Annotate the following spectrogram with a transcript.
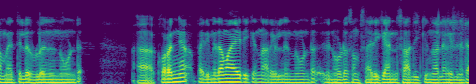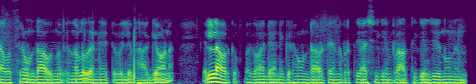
സമയത്തിൽ ഉള്ളിൽ നിന്നുകൊണ്ട് കുറഞ്ഞ പരിമിതമായിരിക്കുന്ന അറിവിൽ നിന്നുകൊണ്ട് ഇതിനോട് സംസാരിക്കാൻ സാധിക്കുന്നു അല്ലെങ്കിൽ ഇതിനൊരു അവസരം ഉണ്ടാകുന്നു എന്നുള്ളത് തന്നെ ഏറ്റവും വലിയ ഭാഗ്യമാണ്. എല്ലാവർക്കും ഭഗവാന്റെ അനുഗ്രഹം ഉണ്ടാവട്ടെ എന്ന് പ്രത്യാശിക്കുകയും പ്രാർത്ഥിക്കുകയും ചെയ്യുന്നു. നി-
